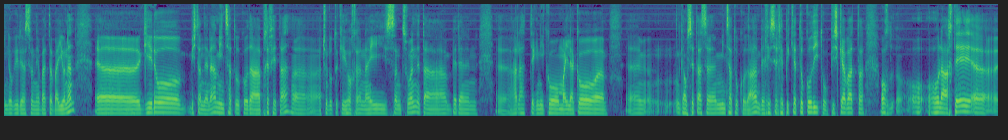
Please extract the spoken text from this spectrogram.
inaugurazune bat baionan. Uh, gero biztan dena, mintzatuko da prefeta, uh, atxolutuki hor nahi zantzuen, eta beren uh, hala tekniko mailako uh, uh, gauzetaz uh, mintzatuko da, berriz errepiketuko ditu. Pizka bat hola arte uh,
